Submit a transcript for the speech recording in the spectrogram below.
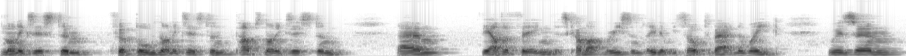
non existent, football non existent, pubs non existent. Um, the other thing that's come up recently that we talked about in the week was um,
